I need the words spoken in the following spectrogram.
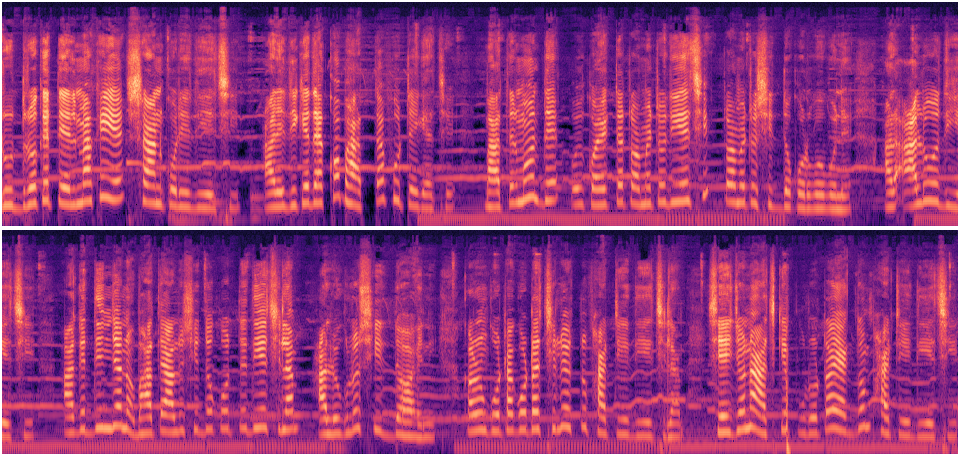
রুদ্রকে তেল মাখিয়ে স্নান করিয়ে দিয়েছি। আর এদিকে দেখো ভাতটা ফুটে গেছে। ভাতের মধ্যে ওই কয়েকটা টমেটো দিয়েছি, টমেটো সিদ্ধ করব বলে। আর আলুও দিয়েছি। আগের দিন যেন ভাতে আলু সিদ্ধ করতে দিয়েছিলাম, আলুগুলো সিদ্ধ হয়নি। কারণ গোটা গোটা ছিল একটু ফাটিয়ে দিয়েছিলাম। সেই জন্য আজকে পুরোটা একদম ফাটিয়ে দিয়েছি।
